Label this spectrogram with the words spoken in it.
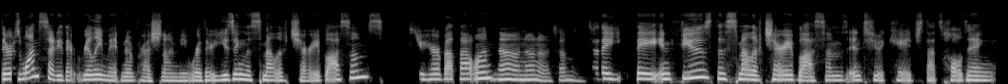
there was one study that really made an impression on me where they're using the smell of cherry blossoms did you hear about that one? No, no, no. Tell me. So they they infuse the smell of cherry blossoms into a cage that's holding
